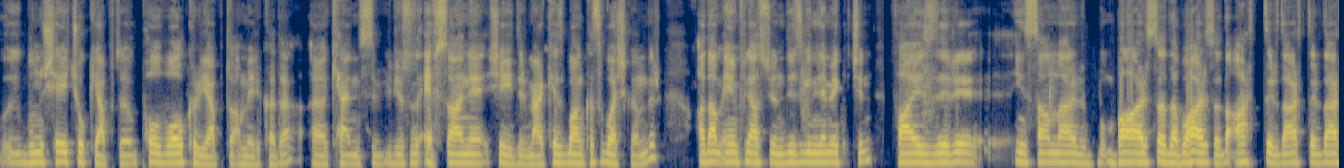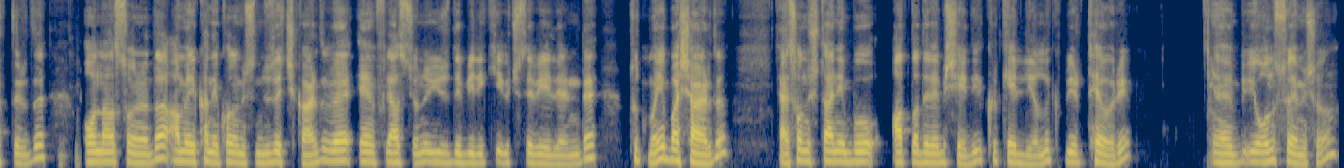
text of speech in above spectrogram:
bunu şey çok yaptı. Paul Walker yaptı Amerika'da. E, kendisi biliyorsunuz efsane şeydir. Merkez Bankası Başkanı'dır. Adam enflasyonu dizginlemek için faizleri insanlar bağırsa da bağırsa da arttırdı, arttırdı, arttırdı. Ondan sonra da Amerikan ekonomisini düze çıkardı ve enflasyonu %1-2-3 seviyelerinde tutmayı başardı. Yani sonuçta hani bu atla deve bir şey değil. 40-50 yıllık bir teori. Ee, onu söylemiş olalım.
